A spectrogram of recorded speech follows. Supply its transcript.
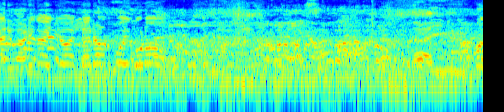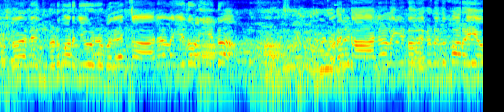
പരിപാടി കഴിഞ്ഞു. എല്ലാവരും അവിടെ പോയിക്കോളോ. അല്ല ഇങ്ങോട്ട് പറഞ്ഞു വീഴും ഞാൻ കാലിളകി തുടങ്ങിട്ടാ ഇവിടെ കാലിളകിട്ടോ നിങ്ങടത് പറയോ.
